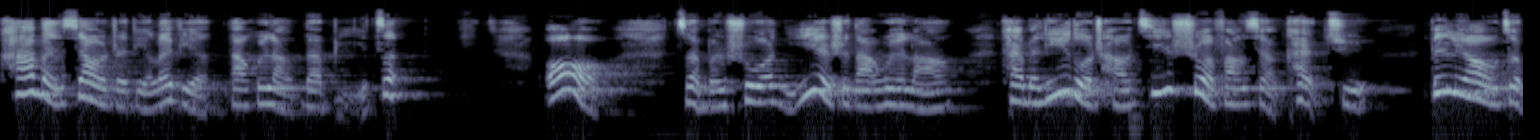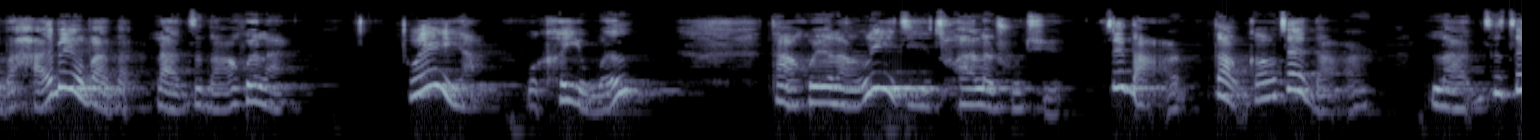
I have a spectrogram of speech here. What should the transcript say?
卡门笑着点了点大灰狼的鼻子。哦，怎么说你也是大灰狼？卡梅利多朝鸡舍方向看去，贝利奥怎么还没有把篮篮子拿回来？对呀，我可以闻。大灰狼立即窜了出去。在哪儿？蛋糕在哪儿？篮子在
